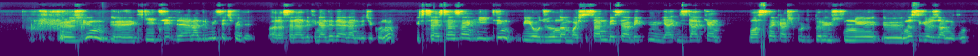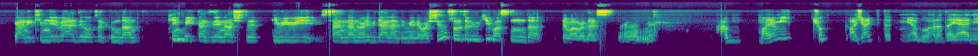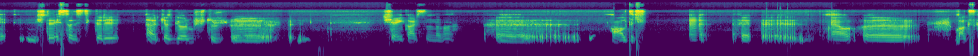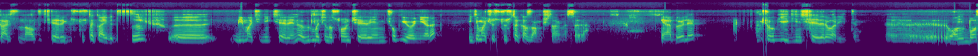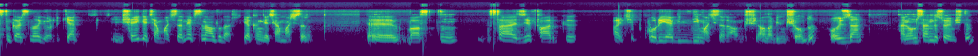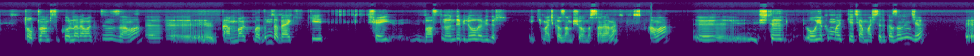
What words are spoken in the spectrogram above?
Özgün e, Heat'i değerlendirmeyi seçmedi. Aras herhalde finalde değerlendirecek onu. İstersen sen Heat'in bir yolculuğundan başla. Sen mesela bekliyorsun yani izlerken Boston'a karşı kurdukları üstünlüğü e, nasıl gözlemledin? Yani kimleri beğendin o takımdan? Kim beklentilerini aştı gibi bir senden öyle bir değerlendirmeyle başlayalım. Sonra tabii ki Boston'ın devam edersin. Yani. Abi, Miami çok acayip bir takım ya bu arada. Yani işte istatistikleri herkes görmüştür. Ee, şey karşısında mı? Ee, altı e, e, e, e, Bucks karşısında altı çeyrek üst üste kaybetti. Sırf e, bir maçın ilk çeyreğini öbür maçın da son çeyreğini çok iyi oynayarak iki maç üst üste kazanmışlar mesela. Yani böyle çok ilginç şeyleri var Yiğit'in. Ee, onu Boston karşısında da gördük. Yani şey geçen maçların hepsini aldılar. Yakın geçen maçların. Ee, Boston sadece farkı açıp koruyabildiği maçları almış, alabilmiş oldu. O yüzden hani onu sen de söylemiştin. Toplam skorlara baktığınız zaman e, ben bakmadım da belki şey Boston önde bile olabilir. iki maç kazanmış olmasına rağmen. Ama e, işte o yakın geçen maçları kazanınca e,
